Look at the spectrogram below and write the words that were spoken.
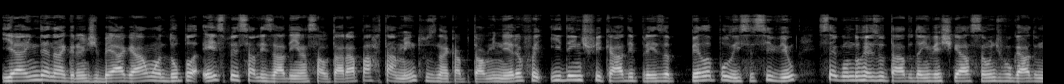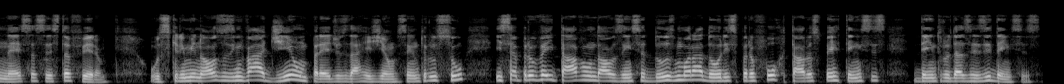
E ainda na Grande BH, uma dupla especializada em assaltar apartamentos na capital mineira foi identificada e presa pela Polícia Civil, segundo o resultado da investigação divulgado nesta sexta-feira. Os criminosos invadiam prédios da região Centro-Sul e se aproveitavam da ausência dos moradores para furtar os pertences dentro das residências.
